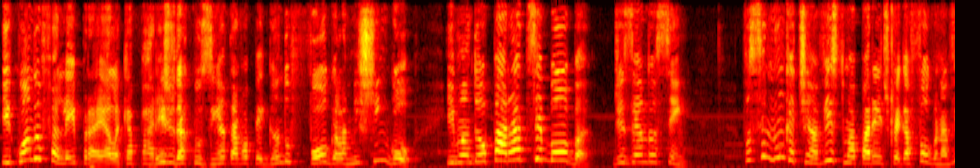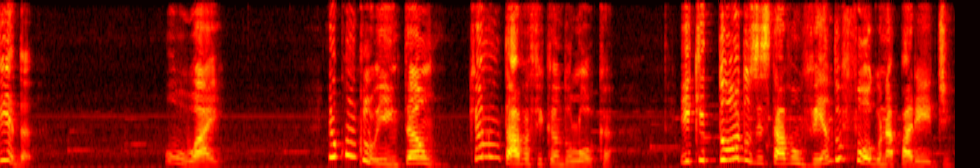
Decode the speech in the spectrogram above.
E quando eu falei para ela que a parede da cozinha estava pegando fogo, ela me xingou e mandou eu parar de ser boba, dizendo assim: "Você nunca tinha visto uma parede pegar fogo na vida?" Uai. Eu concluí então que eu não estava ficando louca e que todos estavam vendo fogo na parede,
